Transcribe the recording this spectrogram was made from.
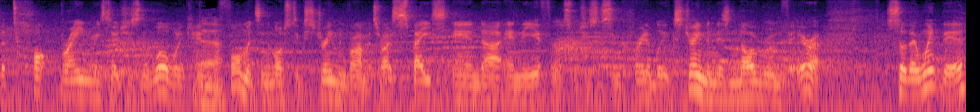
the top brain researchers in the world when it came to performance in the most extreme environments, right? Space and uh, and the Air Force, which is just incredibly extreme, and there's no room for error. So they went there,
